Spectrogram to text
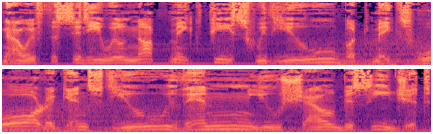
Now if the city will not make peace with you, but makes war against you, then you shall besiege it.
